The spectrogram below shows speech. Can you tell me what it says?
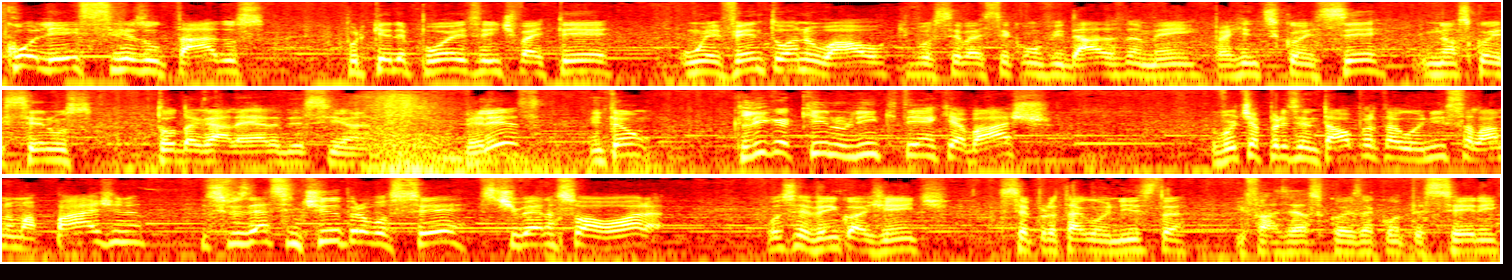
colher esses resultados, porque depois a gente vai ter um evento anual que você vai ser convidado também para a gente se conhecer e nós conhecermos toda a galera desse ano. Beleza? Então, clica aqui no link que tem aqui abaixo. Eu vou te apresentar o protagonista lá numa página. E se fizer sentido para você, se estiver na sua hora, você vem com a gente ser protagonista e fazer as coisas acontecerem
